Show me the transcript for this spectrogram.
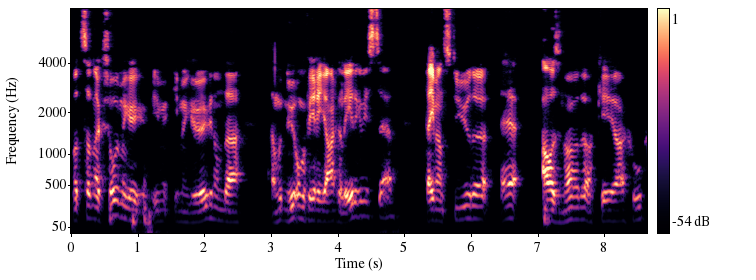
Maar het staat nog zo in mijn, ge- in mijn, in mijn geheugen, omdat dat moet nu ongeveer een jaar geleden geweest zijn. Dat iemand stuurde, alles in orde, oké, ja, goed.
